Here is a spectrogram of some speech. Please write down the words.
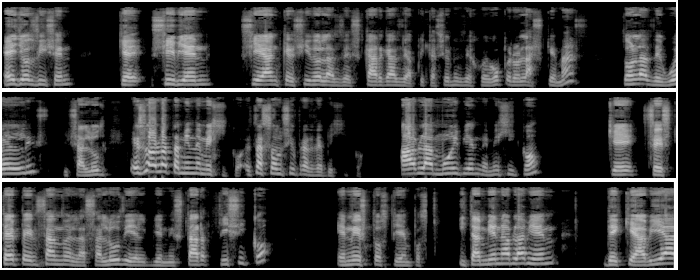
Ellos dicen que si bien sí han crecido las descargas de aplicaciones de juego, pero las que más son las de wellness y salud. Eso habla también de México. Estas son cifras de México. Habla muy bien de México que se esté pensando en la salud y el bienestar físico en estos tiempos. Y también habla bien de que había,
